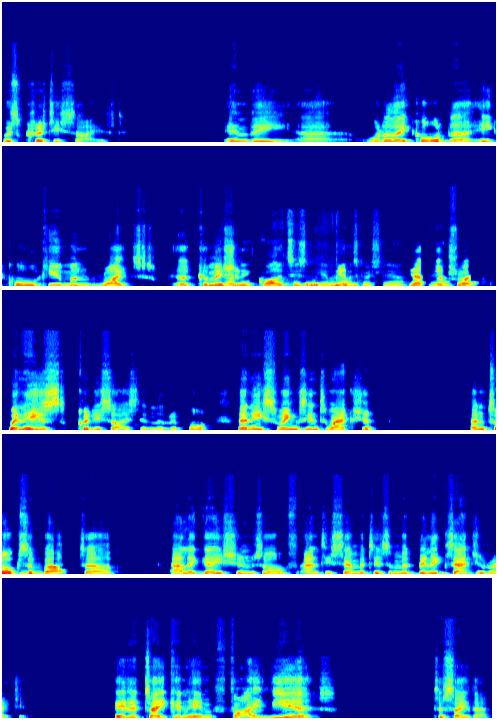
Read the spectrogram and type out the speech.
was criticized in the uh, what are they called? Uh, Equal Human Rights uh, Commission. No, Equalities and Human Rights Commission. Yeah. yeah, yeah, that's right. When he's criticized in the report, then he swings into action and talks mm. about uh, allegations of anti Semitism had been exaggerated. It had taken him five years to say that.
